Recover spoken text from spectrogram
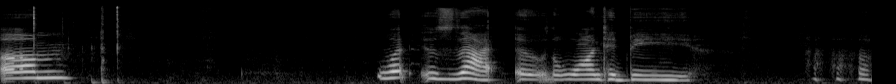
Um, what is that? Oh, the wanted bee. I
